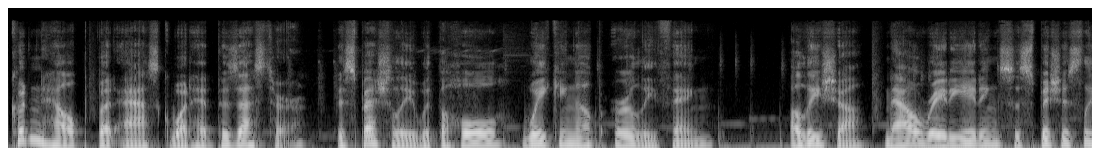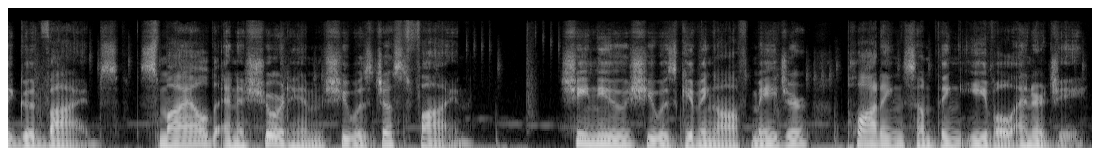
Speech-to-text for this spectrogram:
couldn't help but ask what had possessed her especially with the whole waking up early thing. Alicia, now radiating suspiciously good vibes, smiled and assured him she was just fine. She knew she was giving off major, plotting something evil energy,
